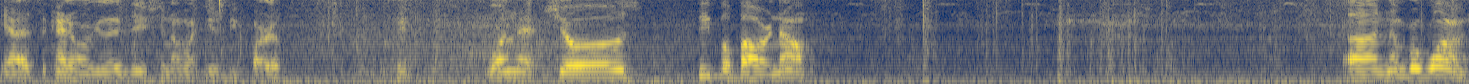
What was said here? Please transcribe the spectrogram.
yeah, that's the kind of organization I want you to be part of. Okay, one that shows people power. Now, uh, number one,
